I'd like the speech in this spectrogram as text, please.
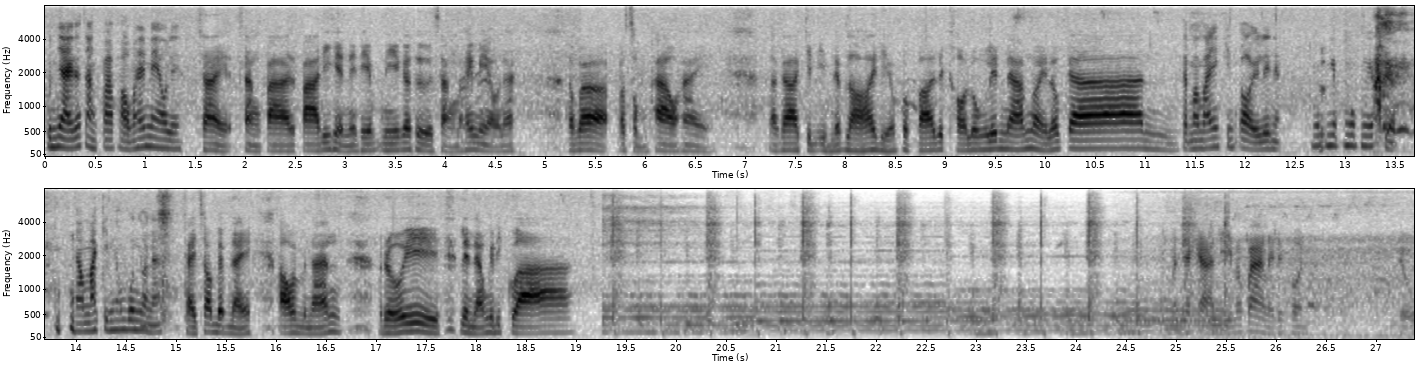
คุณยายก็สั่งปลาเผามาให้แมวเลย ใช่สั่งปลาปลาที่เห็นในเทปนี้ก็คือสั่งมาให้แมวนะ แล้วก็ผสมข้าวให้ แล้วก็กินอิ่มเรียบร้อยเดี๋ยวป๊าป๊าจะขอลงเล่นน้ำหน่อยแล้วกันแต่มาม่ายังกินต่ออยู่เลยเนี่ยงบเงียบงบเงียบเดี๋ยวเอามากินข้างบนก่อนนะใครชอบแบบไหน เอาแบบนั้นรุยเล่นน้ำกันดีกว่าบรรยากาศดีมากๆเลยทุกคนเดี๋ยว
